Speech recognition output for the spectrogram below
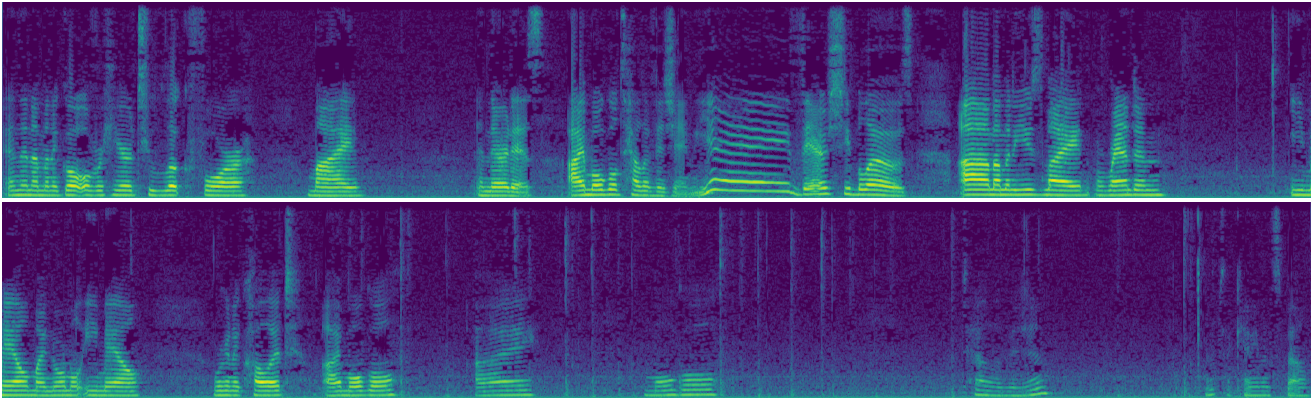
and then I'm going to go over here to look for my and there it is. iMogul Television. Yay! There she blows. Um, I'm going to use my random email, my normal email. We're going to call it iMogul. iMogul Television. Oops, I can't even spell.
